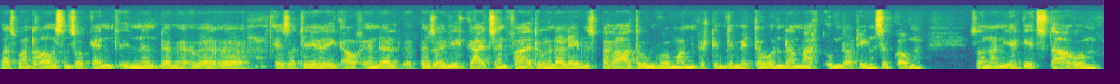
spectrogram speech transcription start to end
was man draußen so kennt in der äh, Esoterik, auch in der Persönlichkeitsentfaltung, in der Lebensberatung, wo man bestimmte Methoden dann macht, um dorthin zu kommen, sondern hier geht es darum,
